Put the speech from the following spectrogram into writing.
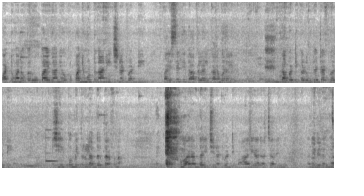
పట్టుమని ఒక రూపాయి కానీ ఒక పనిముట్టు కానీ ఇచ్చినటువంటి పరిస్థితి దాఖలాలు కనబడలేదు. కాబట్టి ఇక్కడ ఉండేటటువంటి శిల్ప మిత్రులందరి తరఫున వారందరు ఇచ్చినటువంటి మహారిహారాచార్యులు అదేవిధంగా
